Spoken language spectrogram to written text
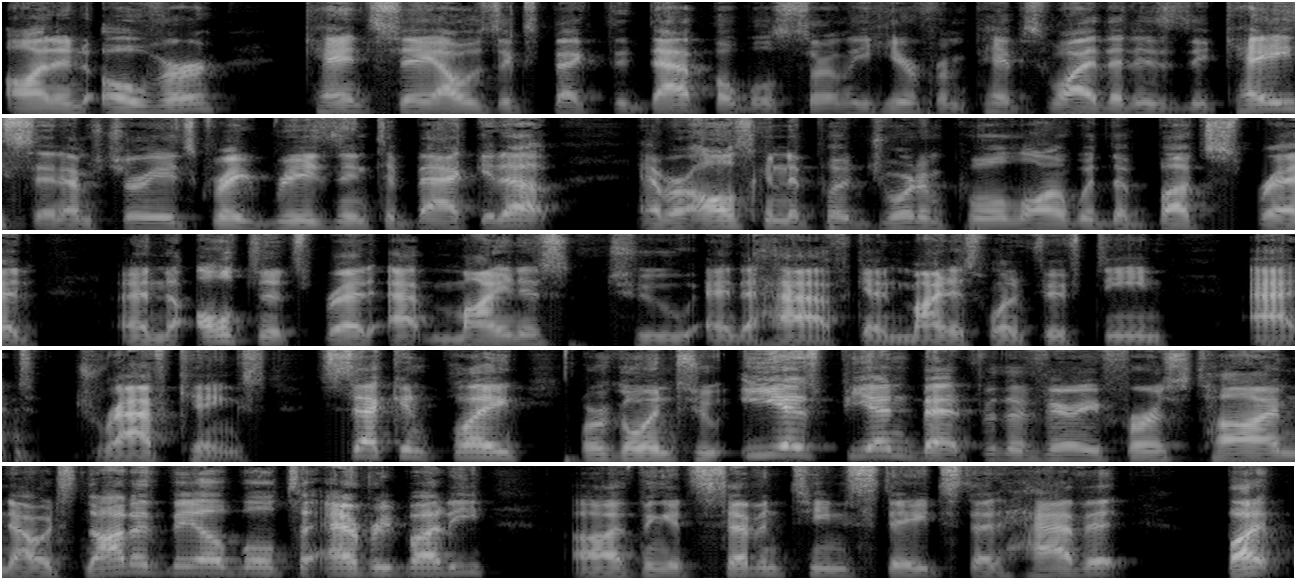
on an over. Can't say I was expected that, but we'll certainly hear from Pips why that is the case, and I'm sure has great reasoning to back it up. And we're also going to put Jordan Poole along with the Bucks spread and the alternate spread at minus two and a half. Again, minus 115 at DraftKings. Second play, we're going to ESPN Bet for the very first time. Now, it's not available to everybody. Uh, I think it's 17 states that have it. But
